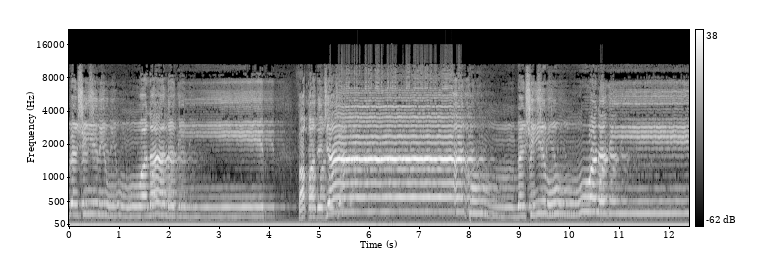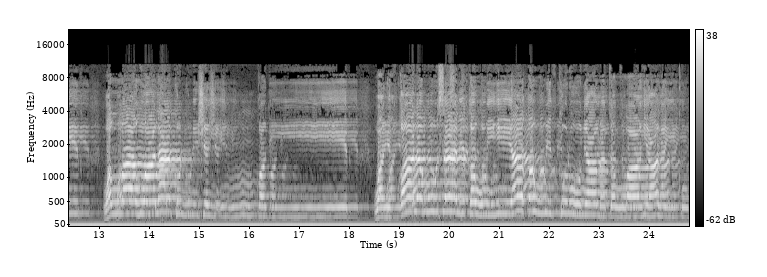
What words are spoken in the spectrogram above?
بشير ولا نذير. فقد جاءكم بشير ونذير. والله على كل شيء قدير. وإذ قال موسى لقومه يا قوم اذكروا نعمة الله عليكم.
